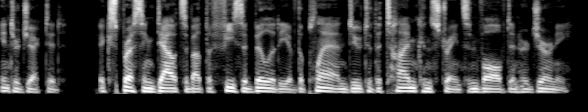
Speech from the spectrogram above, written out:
interjected expressing doubts about the feasibility of the plan due to the time constraints involved in her journey.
